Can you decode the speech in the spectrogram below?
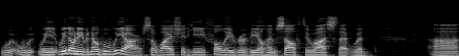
we, we, we don't even know who we are. So why should he fully reveal himself to us? That would uh,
